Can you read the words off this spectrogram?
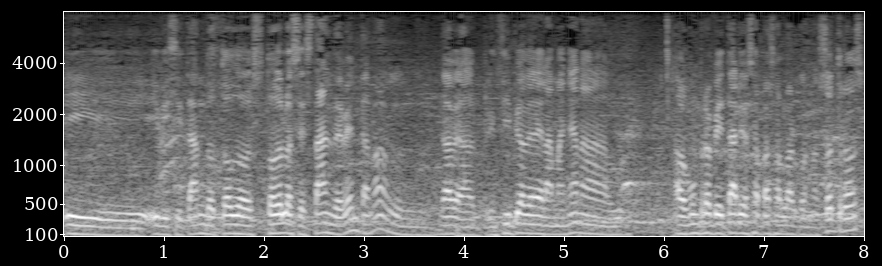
y, visitando todos todos los stands de venta, ¿no? Al principio de la mañana al- algún propietario se ha pasado a hablar con nosotros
